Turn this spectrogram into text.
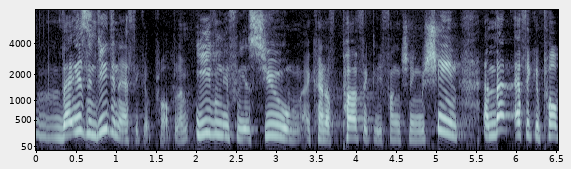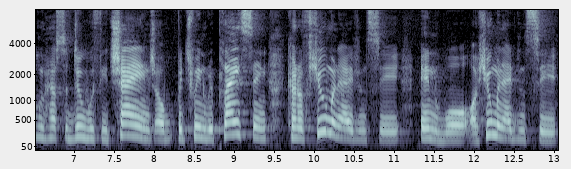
there is indeed an ethical problem, even if we assume a kind of perfectly functioning machine. And that ethical problem has to do with the change or between replacing kind of human agency in war or human agency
